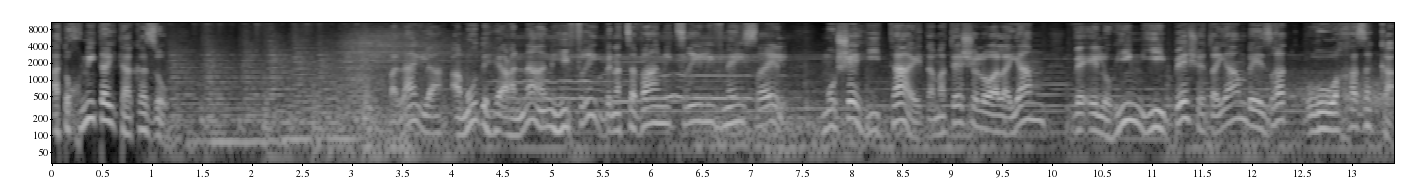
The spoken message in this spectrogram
התוכנית הייתה כזו. בלילה עמוד הענן הפריד בין הצבא המצרי לבני ישראל. משה היטה את המטה שלו על הים, ואלוהים ייבש את הים בעזרת רוח חזקה.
